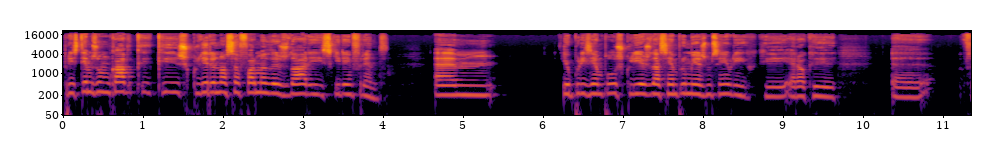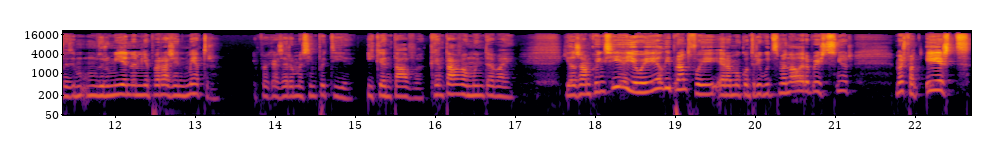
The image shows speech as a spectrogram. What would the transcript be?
Por isso temos um bocado que, que escolher a nossa forma de ajudar e seguir em frente. Um, eu, por exemplo, escolhi ajudar sempre o mesmo sem-abrigo, que era o que uh, dormia na minha paragem de metro. E por acaso era uma simpatia. E cantava, cantava muito bem. E ele já me conhecia, eu a ele, e pronto, foi, era o meu contributo semanal, era para este senhor. Mas pronto, este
